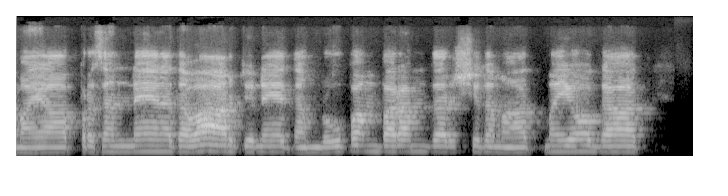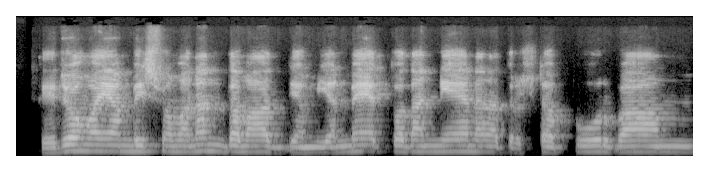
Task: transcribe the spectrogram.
मया प्रसन्नेन तवार्जुने तं रूपं परं दर्शितमात्मयोगात्। तेजोमयं विश्वमनन्तमाद्यं यन्मे त्वदन्येन न दृष्टपूर्वं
